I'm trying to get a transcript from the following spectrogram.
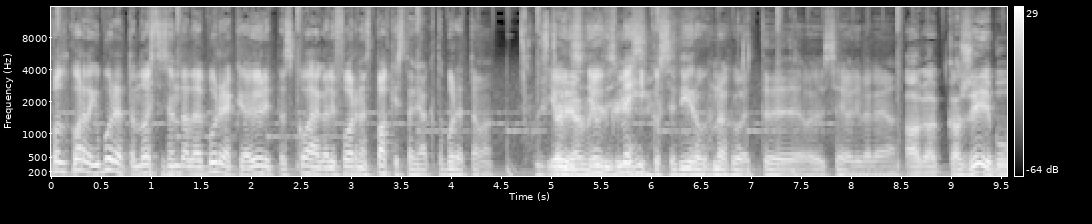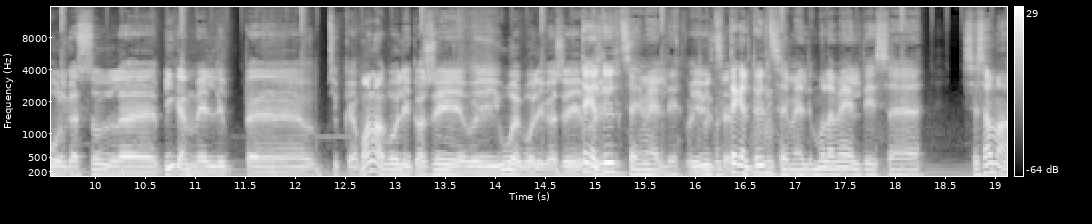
polnud kordagi purjetanud, ostis endale purjeka ja üritas kohe Californiast Pakistani hakata purjetama jõudis, jõudis Mehhikosse tiiruga nagu, et äh, see oli väga hea. aga Gagee puhul, kas sulle pigem meeldib äh, sihuke vana kooli Gagee või uue kooli Gagee? tegelikult või... üldse ei meeldi. tegelikult mm -hmm. üldse ei meeldi, mulle meeldis äh, seesama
